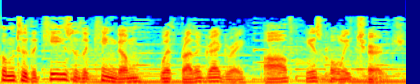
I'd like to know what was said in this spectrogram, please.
Welcome to the Keys of the Kingdom with Brother Gregory of His Holy Church.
